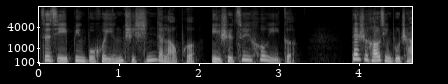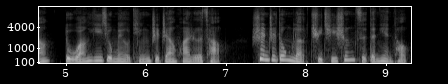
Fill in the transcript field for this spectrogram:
自己并不会迎娶新的老婆，你是最后一个，但是好景不长，赌王依旧没有停止沾花惹草，甚至动了娶妻生子的念头。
